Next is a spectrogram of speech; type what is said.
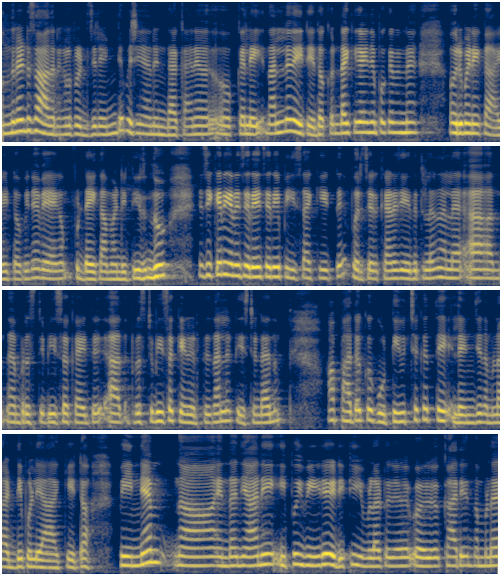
ഒന്ന് രണ്ട് സാധനങ്ങൾ ഫ്രിഡ്ജിലുണ്ട് പക്ഷേ ഞാൻ ഉണ്ടാക്കാൻ ഒക്കെ ലേ നല്ല ലേറ്റ് ഇതൊക്കെ ഉണ്ടാക്കി കഴിഞ്ഞപ്പോൾ തന്നെ ഒരു മണിയൊക്കെ ആയിട്ടോ പിന്നെ വേഗം ഫുഡ് കഴിക്കാൻ വേണ്ടിയിട്ടിരുന്നു. ചിക്കൻ ഇങ്ങനെ ചെറിയ ചെറിയ പീസാക്കിയിട്ട് പൊരിച്ചെടുക്കുകയാണ് ചെയ്തിട്ടുള്ളത്. നല്ല ബ്രസ്റ്റ് പീസൊക്കെ ആയിട്ട് ബ്രസ്റ്റ് പീസൊക്കെയാണ് എടുത്തത്. നല്ല ടേസ്റ്റ് ഉണ്ടായിരുന്നു. അപ്പോൾ അതൊക്കെ കൂട്ടി. ഉച്ചക്കത്തെ ലഞ്ച് നമ്മൾ അടിപൊളി ആക്കി കേട്ടോ പിന്നെ എന്താ ഞാൻ ഇപ്പോൾ ഈ വീഡിയോ എഡിറ്റ് ചെയ്യുമ്പോഴാട്ടോ കാര്യം നമ്മളെ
